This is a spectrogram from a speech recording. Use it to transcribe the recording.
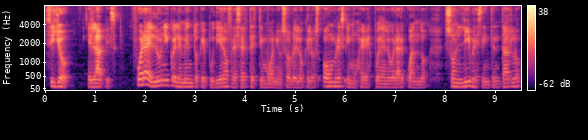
Si yo, el lápiz, fuera el único elemento que pudiera ofrecer testimonio sobre lo que los hombres y mujeres pueden lograr cuando son libres de intentarlo,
